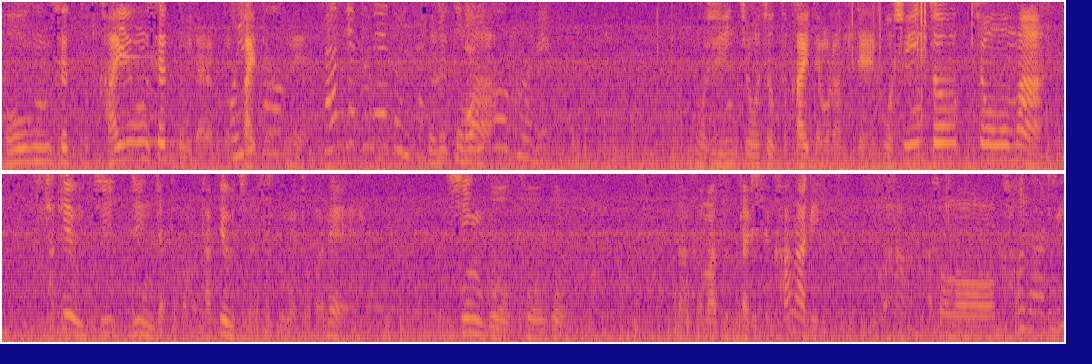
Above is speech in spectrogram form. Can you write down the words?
う。幸運セット開運セットみたいなことが書いてますね。それとまあ。御朱印帳をちょっと書いてもらって御朱印帳もまあ竹内神社とかも竹内の宿根とかね信号皇后なんか祀ったりしてかなり、そのかなり古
